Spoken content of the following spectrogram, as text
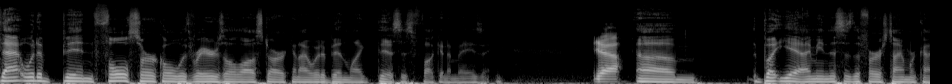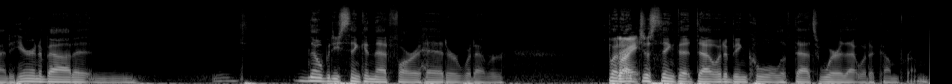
that would have been full circle with Raiders of the Lost Ark, and I would have been like, "This is fucking amazing." Yeah. Um, but yeah, I mean, this is the first time we're kind of hearing about it, and nobody's thinking that far ahead or whatever. But I just think that that would have been cool if that's where that would have come from.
